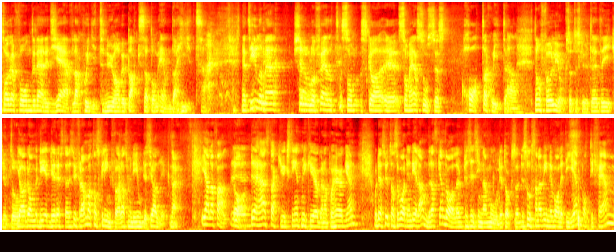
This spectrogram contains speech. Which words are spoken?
Löntagarfonder är ett jävla skit. Nu har vi baxat dem ända hit. När till och med Kjell-Olof Feldt som, ska, eh, som är sosse hatar skiten. Ja. De följer också till slut. Det, det gick inte att... Ja, de, det, det röstades ju fram att de skulle införas men det gjordes ju aldrig. Nej. I alla fall, Ja. eh, det här stack ju extremt mycket i ögonen på högern. Och dessutom så var det en del andra skandaler precis innan mordet också. Sossarna vinner valet igen 85.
